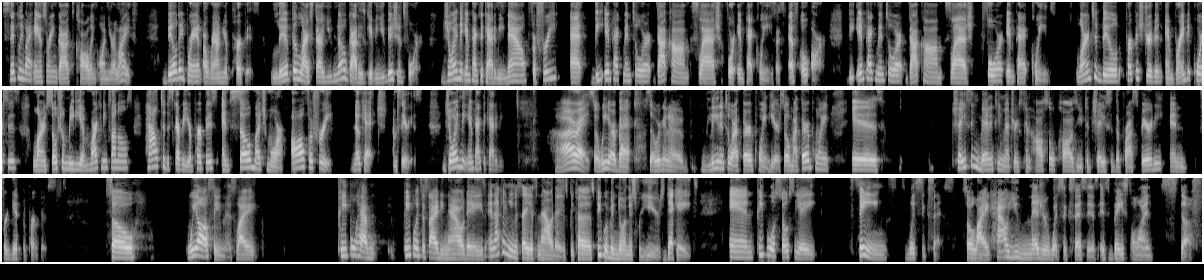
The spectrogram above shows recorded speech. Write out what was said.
simply by answering God's calling on your life. Build a brand around your purpose. Live the lifestyle you know God has given you visions for. Join the Impact Academy now for free at theimpactmentor.com slash for impact queens. That's F-O-R. Theimpactmentor.com slash for impact queens. Learn to build purpose driven and branded courses, learn social media marketing funnels, how to discover your purpose, and so much more, all for free. No catch. I'm serious. Join the Impact Academy. All right, so we are back. So we're going to lead into our third point here. So, my third point is chasing vanity metrics can also cause you to chase the prosperity and forget the purpose. So, we all seen this like people have people in society nowadays and i can't even say it's nowadays because people have been doing this for years decades and people associate things with success. So like how you measure what success is is based on stuff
